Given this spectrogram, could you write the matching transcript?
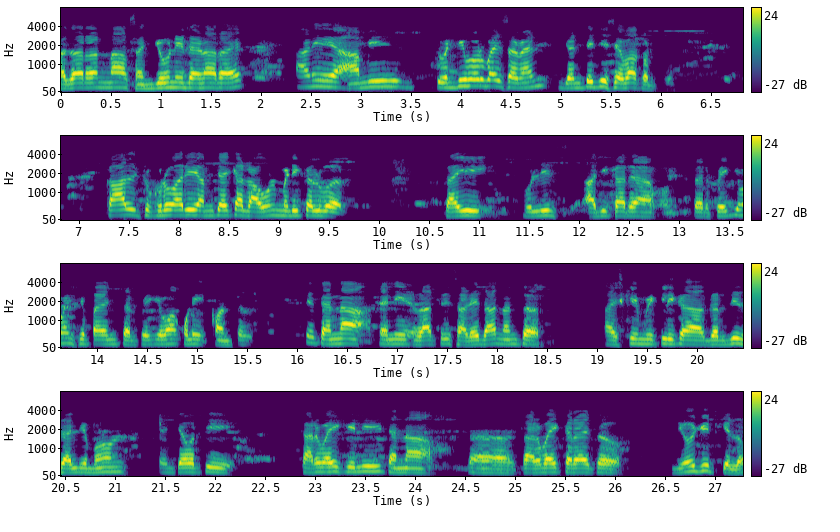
आजारांना संजीवनी देणार आहे आणि आम्ही ट्वेंटी फोर बाय सेवन जनतेची सेवा करतो. काल शुक्रवारी आमच्या एका राहुल मेडिकलवर काही पोलीस अधिकाऱ्यातर्फे किंवा शिपायांतर्फे किंवा कोणी कॉन्टल ते त्यांना त्यांनी रात्री साडेदहा नंतर आईस्क्रीम विकली का गर्दी झाली म्हणून त्यांच्यावरती कारवाई केली. त्यांना कारवाई करायचं नियोजित केलं.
